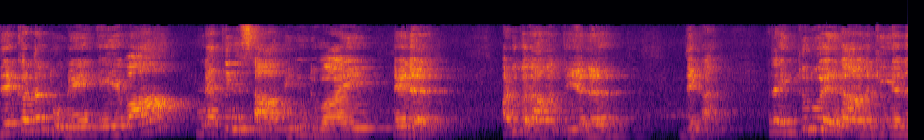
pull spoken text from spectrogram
දෙකට තුනේ ඒවා නැති නිසා බිඳුවයි නේද? අඩු කළාම තියෙන දෙකයි. එතන ඉතුරු වෙන ගාන කීයද?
